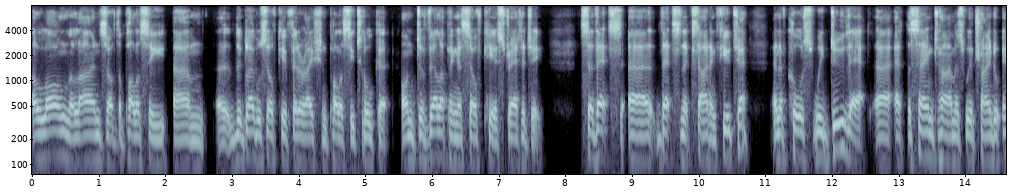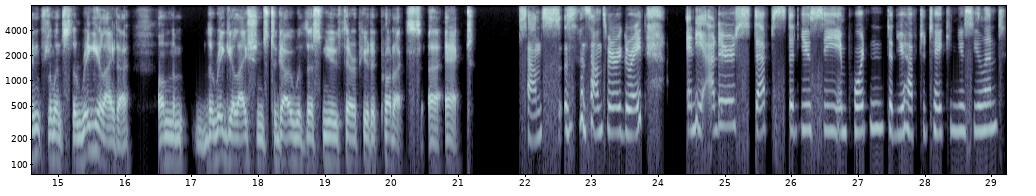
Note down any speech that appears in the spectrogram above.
along the lines of the policy, um, uh, the Global Self Care Federation policy toolkit on developing a self care strategy. So that's uh, that's an exciting future. And of course, we do that uh, at the same time as we're trying to influence the regulator on the, the regulations to go with this new Therapeutic Products uh, Act. Sounds sounds very great. Any other steps that you see important that you have to take in New Zealand?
